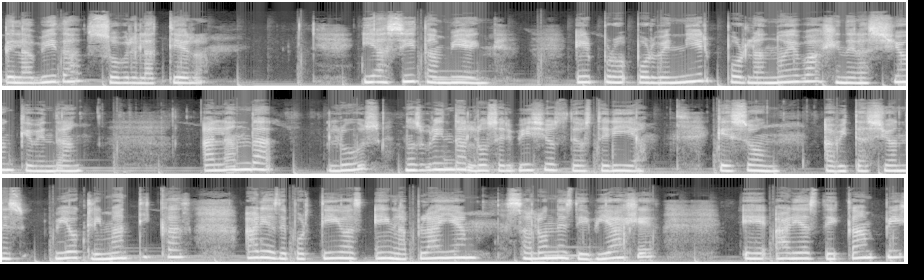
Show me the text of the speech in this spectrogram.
de la vida sobre la tierra. Y así también el porvenir por la nueva generación que vendrán. Alanda Luz nos brinda los servicios de hostería, que son habitaciones bioclimáticas, áreas deportivas en la playa, salones de viaje, eh, áreas de camping,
